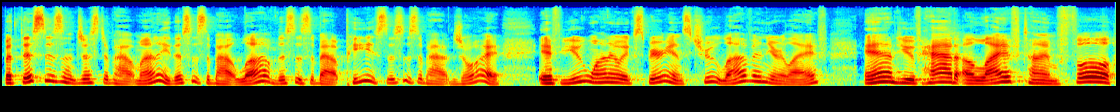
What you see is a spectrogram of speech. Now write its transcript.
But this isn't just about money. This is about love. This is about peace. This is about joy. If you want to experience true love in your life, and you've had a lifetime full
